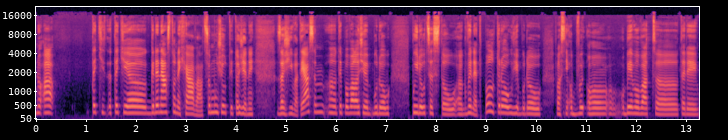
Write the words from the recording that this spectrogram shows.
No a teď, teď eh, kde nás to nechává, co můžou tyto ženy zažívat. Já jsem eh, typovala, že budou, půjdou cestou eh, Gwyneth Paltrow, že budou vlastně ob, o, objevovat tedy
